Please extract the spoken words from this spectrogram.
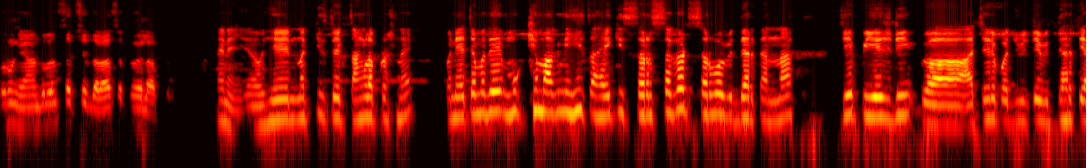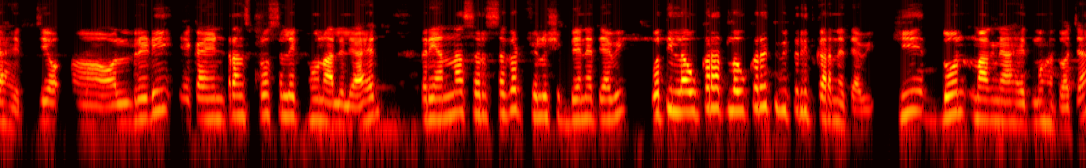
करून हे आंदोलन सक्षम झालं असं कळलं आपलं नाही नाही हे नक्कीच एक चांगला प्रश्न आहे. पण याच्यामध्ये मुख्य मागणी हीच आहे की सरसगट सर्व विद्यार्थ्यांना जे पी एच डी आचार्य पदवीचे विद्यार्थी आहेत जे ऑलरेडी एका एंट्रान्स प्रो सिलेक्ट होऊन आलेले आहेत तर यांना सरसगट फेलोशिप देण्यात यावी व ती लवकरात लवकरच वितरित करण्यात यावी. ही दोन मागण्या आहेत महत्त्वाच्या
